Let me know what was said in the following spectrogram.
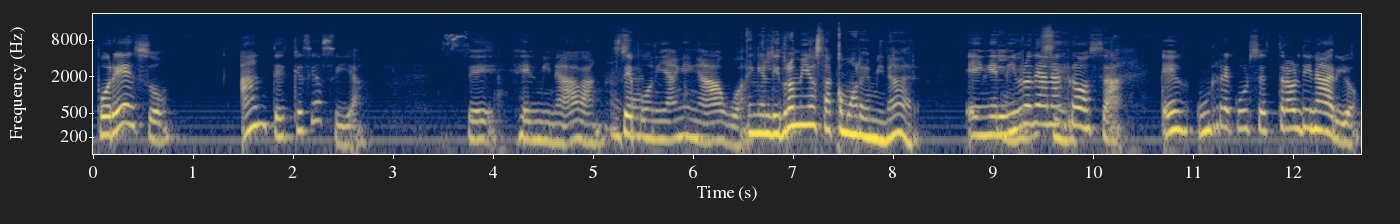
Por eso, antes, ¿qué se hacía? Se germinaban, se ponían en agua. En el libro mío está como germinar. En el libro de Ana Rosa es un recurso extraordinario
